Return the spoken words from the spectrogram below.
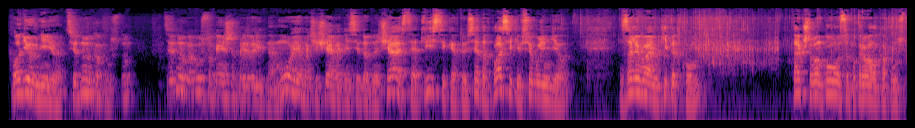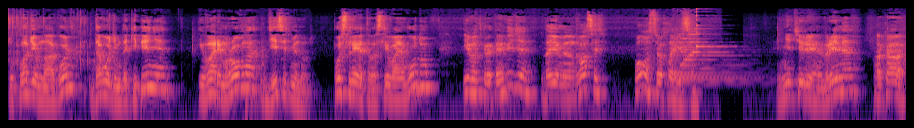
Кладем в нее цветную капусту. Цветную капусту, конечно, предварительно моем, очищаем от несъедобной части, от листиков. То есть это в классике все будем делать. Заливаем кипятком, так, чтобы он полностью покрывал капусту. Кладем на огонь, доводим до кипения и варим ровно 10 минут. После этого сливаем воду и в открытом виде даем минут 20 полностью охладиться. Не теряем время. Пока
